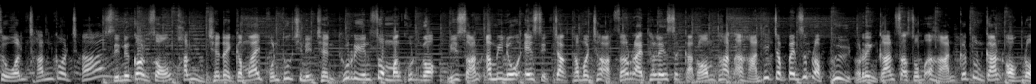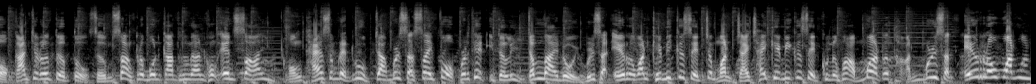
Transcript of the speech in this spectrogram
สวนฉันก็ใช้สีเนก้อนสองพันใช้ได้กับไม้ผลทุกชนิดเช่นทุเรียนส้มมังคุดเงาะมีสารอะมิโนเอซิดจากธรรมชาติสารายทะเลสกัดพร้อมธาตุอาหารที่จำเป็นสำหรับพืชเร่งการสะสมอาหารกระตุ้นการออกดอกการเจริญเติบโตเสริมสร้างกระบวนการทำงานของเอนไซม์ของแท้สำเร็จรูปจากบริษัทไซโฟประเทศอิตาลีจำหน่ายโดยบริษัทเอราวันเคมีเกษตรจะมั่นใจใช้เคมีเกษตรคุณภาพมาตรฐานบริษัทเอราวัน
